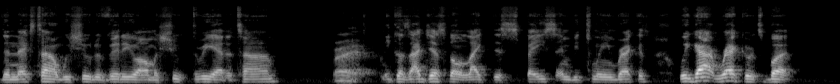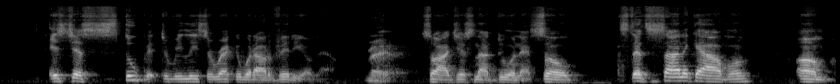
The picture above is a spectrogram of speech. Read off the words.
the next time we shoot a video, I'm gonna shoot three at a time Right. because I just don't like this space in between records. We got records, but it's just stupid to release a record without a video now. Right. So I just not doing that. So Stetsasonic album, um,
